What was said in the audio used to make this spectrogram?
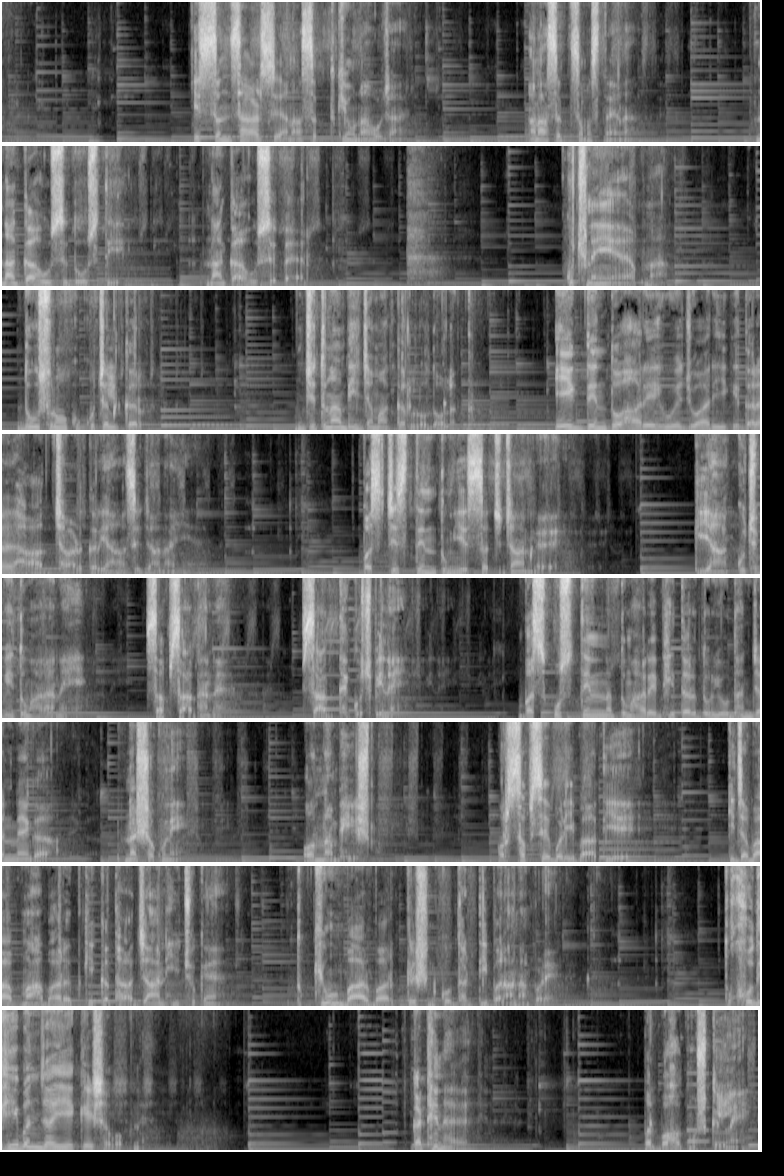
इस संसार से अनासक्त क्यों ना हो जाएँ? अनासक्त समझते हैं ना। ना काहू से दोस्ती, ना काहू से पैर। कुछ नहीं है अपना। दूसरों को कुचल कर, जितना भी जमा कर लो दौलत। एक दिन तो हारे हुए ज्वारी की तरह हाथ झाड़ कर यहाँ से जाना ही है। बस जिस दिन तुम ये सच जान गए कि यहाँ कुछ भी तुम्हारा नहीं, सब साधन है, साध्य कुछ भी नहीं। बस उस दिन न तुम्हारे भीतर दुर्योधन जन्मेगा, न शकुने और न भीष्म। और सबसे बड़ी बात यह कि जब आप महाभारत की कथा जान ही चुके हैं तो क्यों बार बार कृष्ण को धरती पर आना पड़े? तो खुद ही बन जाइए केशव अपने। कठिन है, पर बहुत मुश्किल नहीं।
